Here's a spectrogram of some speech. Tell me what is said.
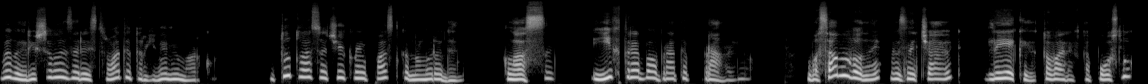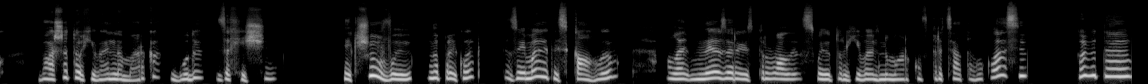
ви вирішили зареєструвати торгівельну марку. І тут вас очікує пастка номер 1 класи. І їх треба обрати правильно. Бо саме вони визначають, для яких товарів та послуг ваша торгівельна марка буде захищена. Якщо ви, наприклад, займаєтесь кавою, але не зареєстрували свою торгівельну марку в 30 класі, то вітаю,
